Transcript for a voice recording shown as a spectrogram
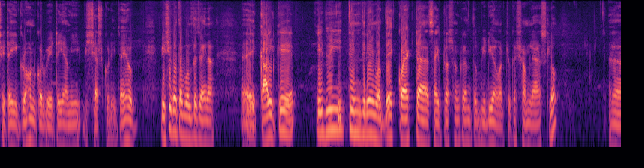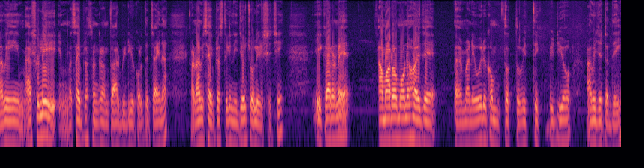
সেটাই গ্রহণ করবে, এটাই আমি বিশ্বাস করি। যাই হোক, বেশি কথা বলতে চাই না। এই কালকে এই দুই তিন দিনের মধ্যে কয়েকটা সাইপ্রাস সংক্রান্ত ভিডিও আমার চোখের সামনে আসলো। আমি আসলে সাইপ্রাস সংক্রান্ত আর ভিডিও করতে চাই না, কারণ আমি সাইপ্রাস থেকে নিজেও চলে এসেছি। এই কারণে আমারও মনে হয় যে মানে ওই রকম তথ্যভিত্তিক ভিডিও আমি যেটা দেই,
